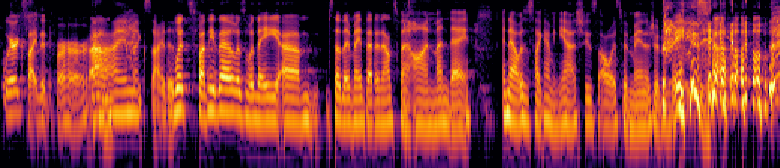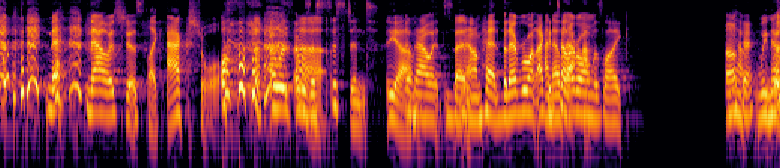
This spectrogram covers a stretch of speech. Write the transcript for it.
We're excited for her. Um, I'm excited. What's funny though is when they um so they made that announcement on Monday. And I was just like, I mean, yeah, she's always been manager to me. So now, now it's just like actual. I was I was assistant. yeah, And now it's but- now I'm head. But everyone I could know, tell everyone I- was like, Yeah, okay, we know.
